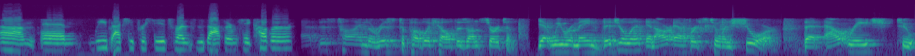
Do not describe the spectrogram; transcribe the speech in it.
um, and we actually proceeded to run to the bathroom, take cover. At this time, the risk to public health is uncertain, yet we remain vigilant in our efforts to ensure that outreach to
